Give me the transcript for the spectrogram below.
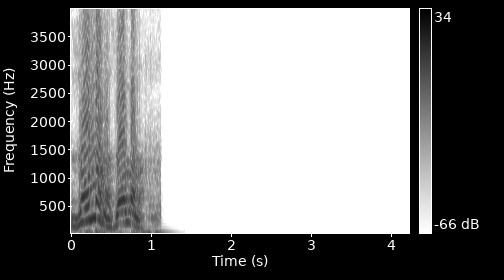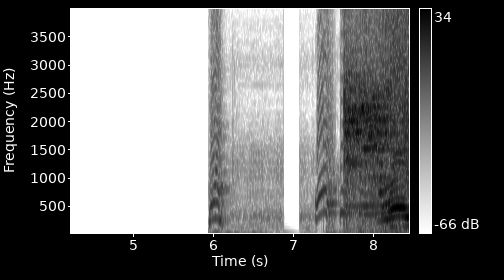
Zorlama zorlama. Oh! Oy.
